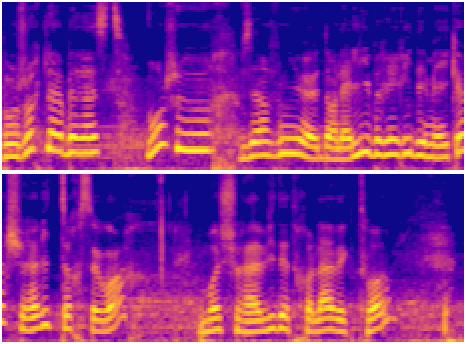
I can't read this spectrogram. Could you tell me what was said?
Bonjour Claire Berest. Bonjour. Bienvenue euh, dans la librairie des makers, je suis ravie de te recevoir. Moi, je suis ravie d'être là avec toi.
